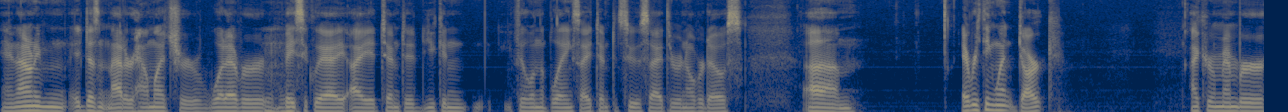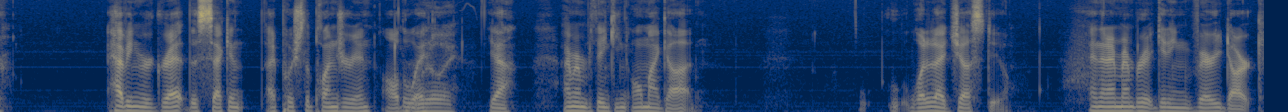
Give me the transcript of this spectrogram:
and I don't even. It doesn't matter how much or whatever. Mhm. Basically, I, I attempted. You can fill in the blanks. I attempted suicide through an overdose. Um, everything went dark. I can remember having regret the second I pushed the plunger in all the way. Really? Yeah. I remember thinking, oh my God, what did I just do? And then I remember it getting very dark.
